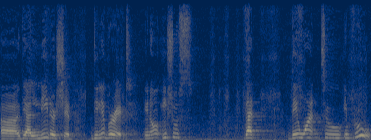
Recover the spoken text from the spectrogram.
uh, their leadership, deliberate, you know, issues that they want to improve.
